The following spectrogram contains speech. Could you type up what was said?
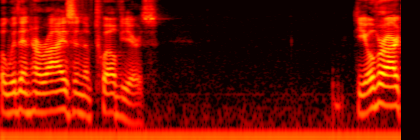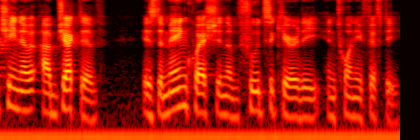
but with an horizon of 12 years. The overarching objective is the main question of food security in 2050.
